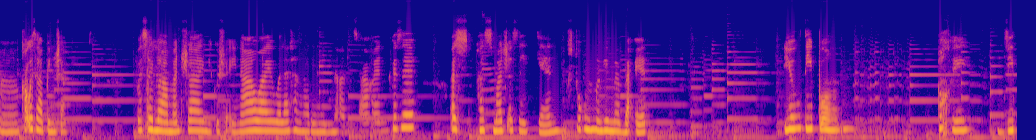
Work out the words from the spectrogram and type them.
uh, kausapin siya. Pasalamat siya, hindi ko siya inaway, wala siyang narinig na ano sa akin. Kasi, as, as much as I can, gusto kong maging mabait. Yung tipong, okay, deep.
